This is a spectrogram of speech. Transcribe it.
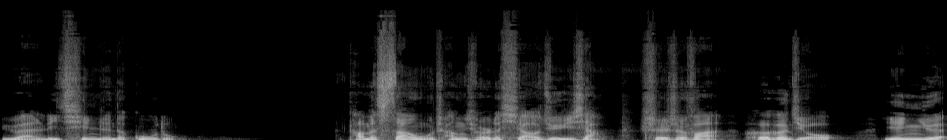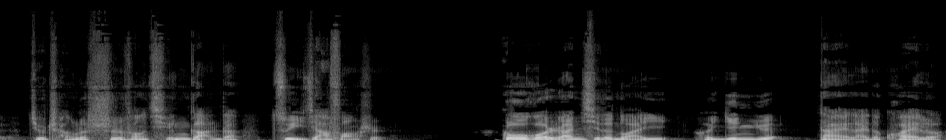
远离亲人的孤独。他们三五成群的小聚一下，吃吃饭，喝喝酒，音乐就成了释放情感的最佳方式。篝火燃起的暖意和音乐带来的快乐，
